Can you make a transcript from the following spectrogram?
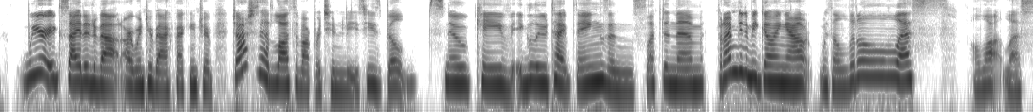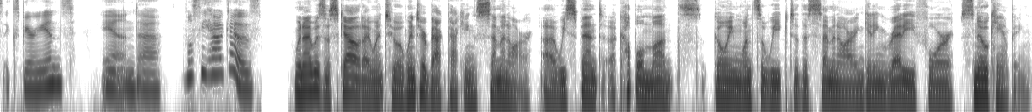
We're excited about our winter backpacking trip. Josh has had lots of opportunities. He's built snow cave igloo type things and slept in them. But I'm going to be going out with a little less, a lot less experience, and uh, we'll see how it goes. When I was a scout, I went to a winter backpacking seminar. Uh, we spent a couple months going once a week to this seminar and getting ready for snow camping.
